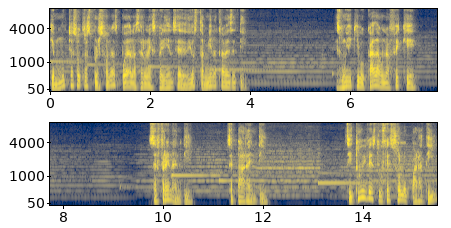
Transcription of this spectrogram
que muchas otras personas puedan hacer una experiencia de Dios también a través de ti. Es muy equivocada una fe que se frena en ti, se para en ti. Si tú vives tu fe solo para ti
